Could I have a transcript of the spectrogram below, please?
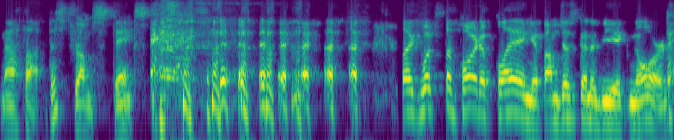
And I thought, this drum stinks. like, what's the point of playing if I'm just going to be ignored?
